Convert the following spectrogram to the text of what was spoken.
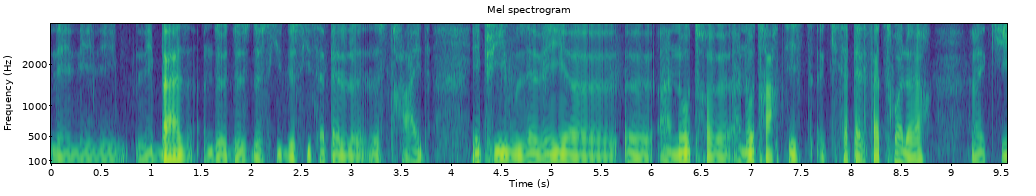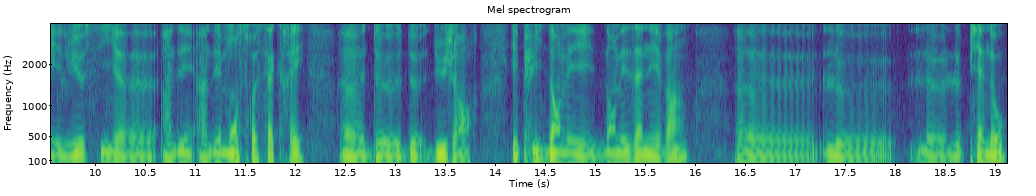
les, les, les, les, bases de, de, de, ce qui, de qui s'appelle le, stride. Et puis vous avez un, autre, un autre artiste qui s'appelle Fats Waller, qui est lui aussi un, des, un des monstres sacrés de, du genre. Et puis dans les, dans les années 20, le, le, le, piano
